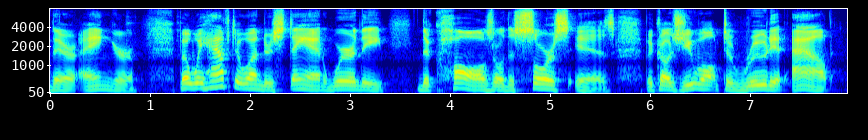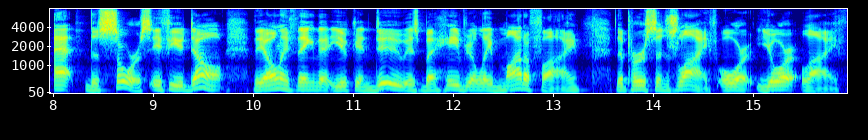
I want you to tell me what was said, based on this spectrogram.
their anger. But we have to understand where the the cause or the source is because you want to root it out at the source. If you don't, the only thing that you can do is behaviorally modify the person's life or your life.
